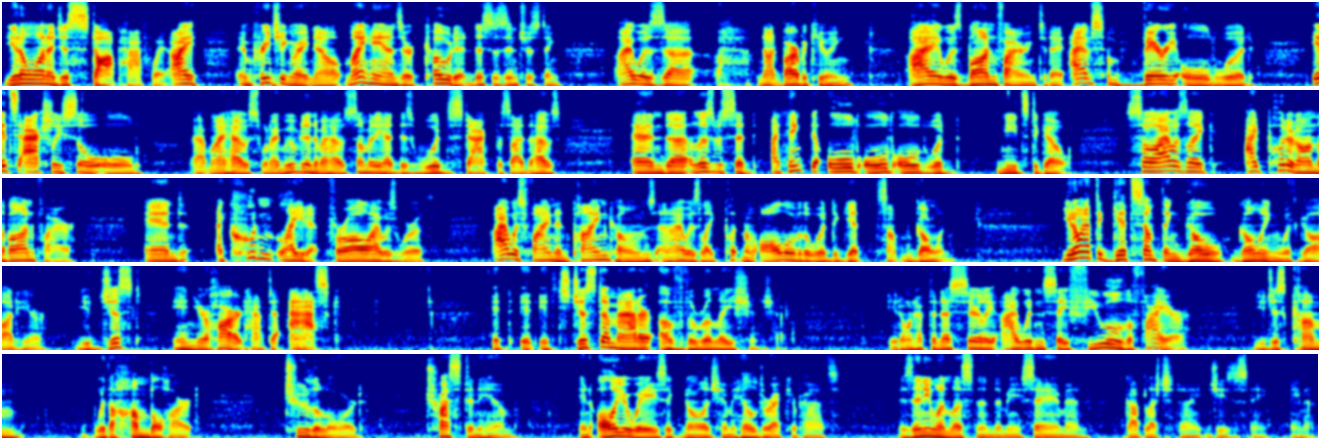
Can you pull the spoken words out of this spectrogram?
You don't want to just stop halfway. I am preaching right now. My hands are coated. This is interesting. I was uh, not barbecuing, I was bonfiring today. I have some very old wood. It's actually so old at my house. When I moved into my house, somebody had this wood stacked beside the house. And uh, Elizabeth said, I think the old, old, old wood needs to go. So I was like, I put it on the bonfire and I couldn't light it for all I was worth. I was finding pine cones and I was like putting them all over the wood to get something going. You don't have to get something go going with God here. You just in your heart have to ask. It, it it's just a matter of the relationship. You don't have to necessarily, I wouldn't say fuel the fire. You just come with a humble heart to the Lord. Trust in Him. In all your ways, acknowledge Him. He'll direct your paths. Is anyone listening to me? Say amen. God bless you tonight in Jesus' name. Amen.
